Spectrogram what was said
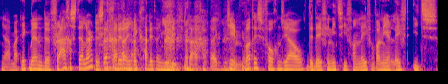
ja, maar ik ben de vragensteller, dus ik ga dit aan, ik ga dit aan jullie vragen. Jim, wat is volgens jou de definitie van leven? Wanneer leeft iets?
